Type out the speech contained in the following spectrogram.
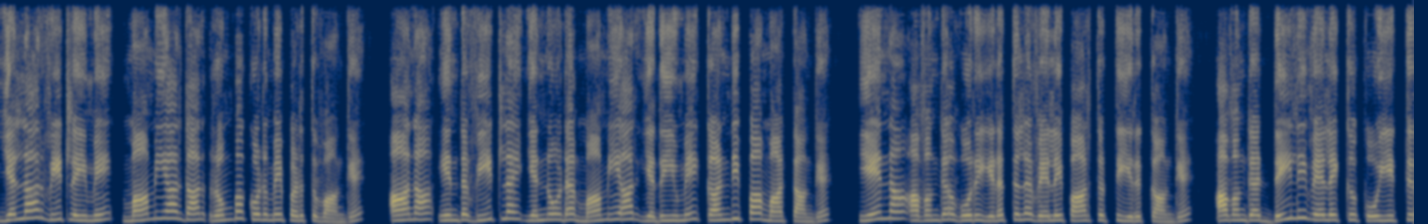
எல்லார் வீட்லயுமே மாமியார் தான் ரொம்ப கொடுமைப்படுத்துவாங்க. ஆனா இந்த வீட்ல என்னோட மாமியார் எதையுமே கண்டிப்பா மாட்டாங்க. ஏன்னா அவங்க ஒரு இடத்துல வேலை பார்த்துட்டு இருக்காங்க. அவங்க டெய்லி வேலைக்கு போயிட்டு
